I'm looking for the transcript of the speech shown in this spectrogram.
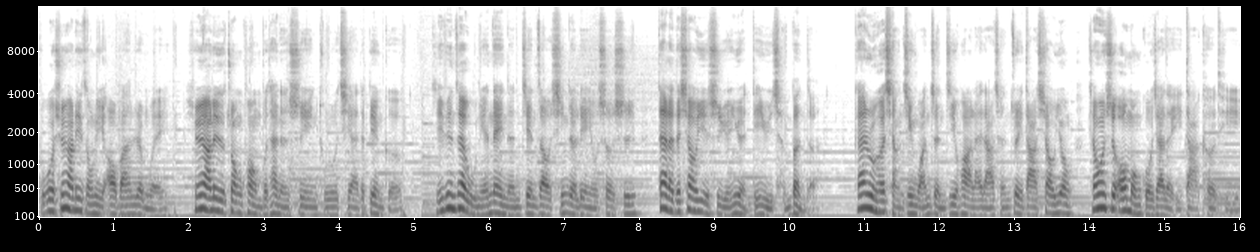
不过，匈牙利总理奥班认为，匈牙利的状况不太能适应突如其来的变革，即便在五年内能建造新的炼油设施，带来的效益是远远低于成本的。该如何想尽完整计划来达成最大效用，将会是欧盟国家的一大课题。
